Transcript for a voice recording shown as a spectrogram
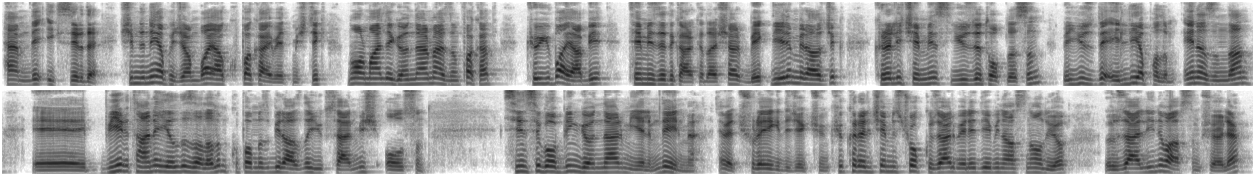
hem de iksirde. Şimdi ne yapacağım? Bayağı kupa kaybetmiştik. Normalde göndermezdim fakat köyü bayağı bir temizledik arkadaşlar. Bekleyelim birazcık. Kraliçemiz yüzde toplasın ve yüzde 50 yapalım. En azından ee, bir tane yıldız alalım. Kupamız biraz da yükselmiş olsun. Sinsi Goblin göndermeyelim değil mi? Evet şuraya gidecek çünkü. Kraliçemiz çok güzel belediye binasını alıyor. Özelliğini bastım şöyle.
